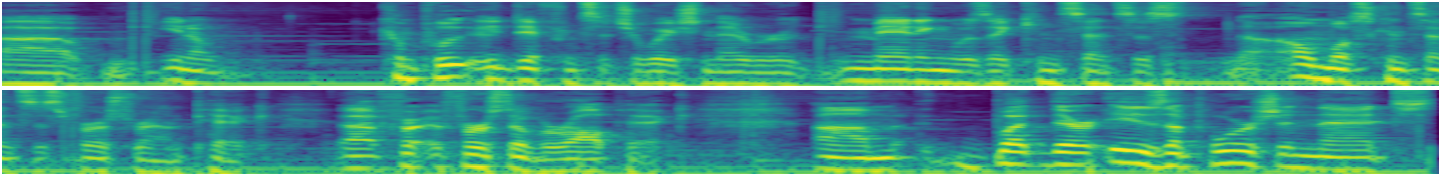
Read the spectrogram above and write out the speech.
Uh, you know, completely different situation there where Manning was a consensus, almost consensus first round pick, uh, first overall pick. Um, but there is a portion that,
